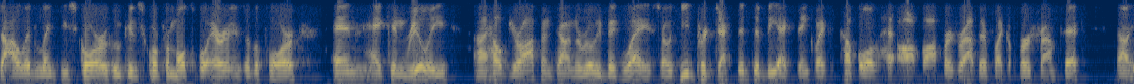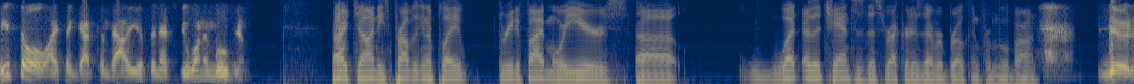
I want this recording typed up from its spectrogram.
solid, lengthy scorer who can score from multiple areas of the floor and can really uh, help your offense out in a really big way. So he projected to be, I think, like a couple of off offers were out there for like a first round pick. Uh, he's still, I think, got some value if the Nets do want to move him. All right, John. He's probably going to play three to five more years. Uh, what are the chances this record is ever broken from LeBron? Dude,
